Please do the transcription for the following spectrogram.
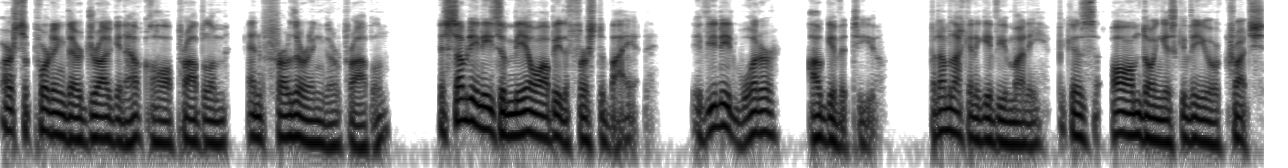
or supporting their drug and alcohol problem and furthering their problem. If somebody needs a meal, I'll be the first to buy it. If you need water, I'll give it to you. But I'm not going to give you money because all I'm doing is giving you a crutch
